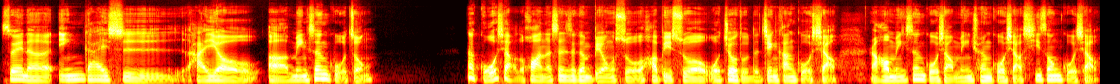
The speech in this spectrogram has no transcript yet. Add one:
所以呢，应该是还有呃民生国中。那国小的话呢，甚至更不用说，好比说我就读的健康国小，然后民生国小、民权国小、西松国小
